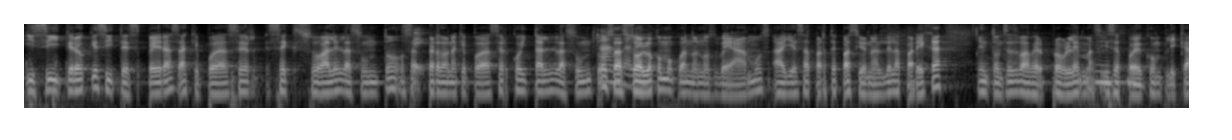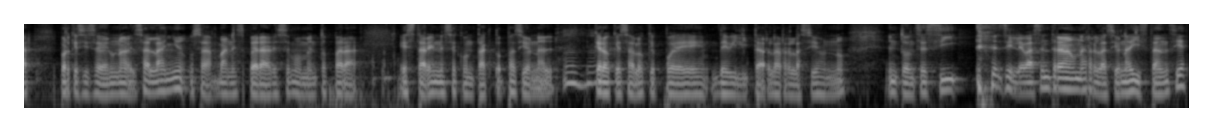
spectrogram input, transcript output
y sí, creo que si te esperas a que pueda ser sexual el asunto, o sea, perdona, que pueda ser coital el asunto, o sea, solo como cuando nos veamos hay esa parte pasional de la pareja, entonces va a haber problemas y se puede complicar, porque si se ven una vez al año, o sea, van a esperar ese momento para estar en ese contacto pasional. Creo que es algo que puede debilitar la relación, ¿no? Entonces, sí, si le vas a entrar a una relación a distancia,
